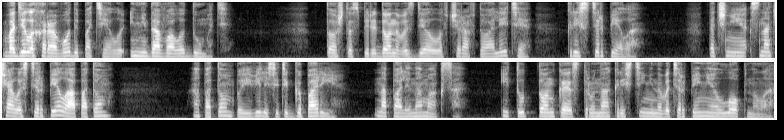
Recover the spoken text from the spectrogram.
Водила хороводы по телу и не давала думать. То, что Спиридонова сделала вчера в туалете, Крис терпела. Точнее, сначала стерпела, а потом... А потом появились эти гопари, напали на Макса. И тут тонкая струна Кристининого терпения лопнула,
